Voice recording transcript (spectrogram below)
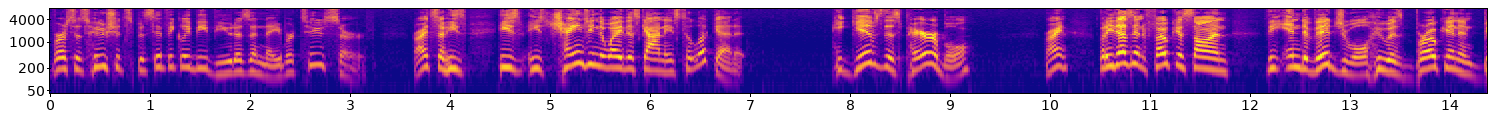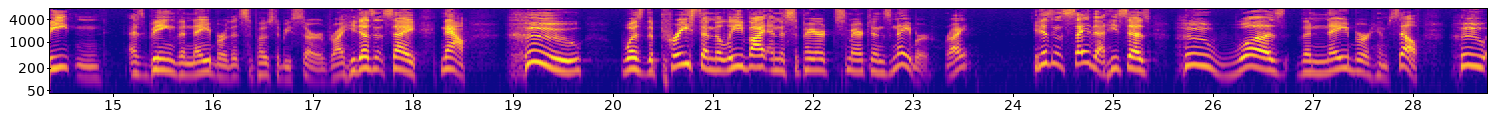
versus who should specifically be viewed as a neighbor to serve. Right? So he's, he's, he's changing the way this guy needs to look at it. He gives this parable, right? But he doesn't focus on the individual who is broken and beaten as being the neighbor that's supposed to be served, right? He doesn't say, now, who was the priest and the Levite and the Samaritan's neighbor, right? He doesn't say that. He says, who was the neighbor himself? Who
